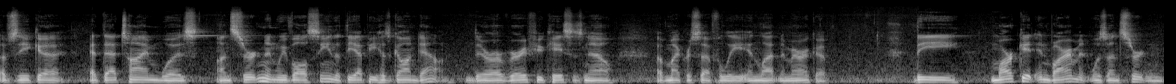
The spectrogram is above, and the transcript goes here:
of Zika at that time was uncertain, and we've all seen that the epi has gone down. There are very few cases now of microcephaly in Latin America. The market environment was uncertain.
